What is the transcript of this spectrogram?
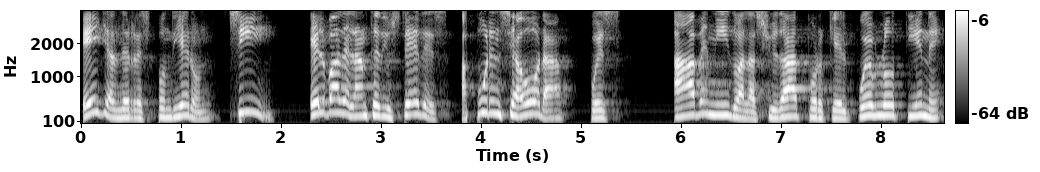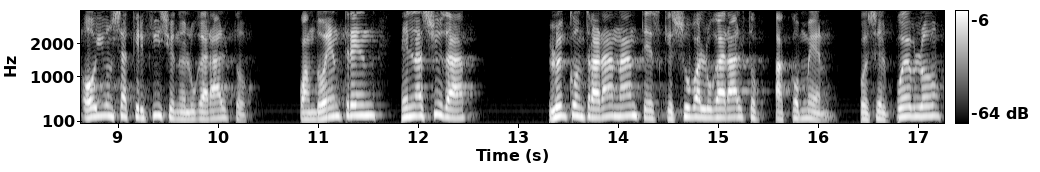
Ellas le respondieron, sí, él va delante de ustedes, apúrense ahora, pues ha venido a la ciudad porque el pueblo tiene hoy un sacrificio en el lugar alto. Cuando entren en la ciudad, lo encontrarán antes que suba al lugar alto a comer, pues el pueblo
